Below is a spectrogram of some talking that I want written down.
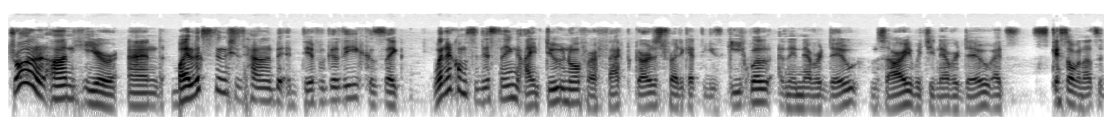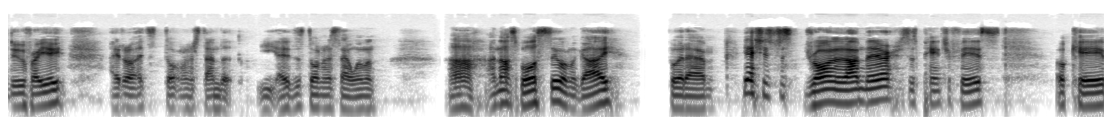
drawing it on here, and by looks of things, she's having a bit of difficulty because, like, when it comes to this thing, I do know for a fact girls try to get these equal, and they never do. I'm sorry, but you never do. It's get someone else to do for you. I don't. I just don't understand it. I just don't understand women. Ah, uh, I'm not supposed to. I'm a guy. But um, yeah, she's just drawing it on there. Just paint your face. Okay,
